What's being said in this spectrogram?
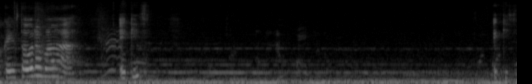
Ok, esta hora va a X. X.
